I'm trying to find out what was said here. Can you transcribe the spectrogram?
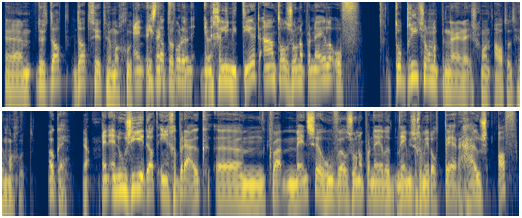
Ehm, dus dat, dat zit helemaal goed. En Ik is denk dat voor de- een, gelimiteerd aantal zonnepanelen? Of tot drie zonnepanelen is gewoon altijd helemaal goed. Oké. Ja. En, en hoe zie je dat in gebruik? Ehm, qua mensen, hoeveel zonnepanelen nemen ze gemiddeld per huis af?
